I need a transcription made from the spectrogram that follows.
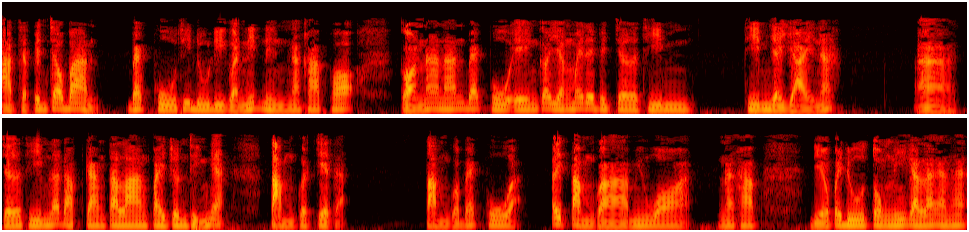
อาจจะเป็นเจ้าบ้านแบ็กพูที่ดูดีกว่านิดนึงนะครับ เพราะก่อนหน้านั้นแบ็กพูเองก็ยังไม่ได้ไปเจอทีมทีมใหญ่ ๆ นะ อ่า เจอทีมระดับกลางตารางไปจนถึงเนี่ย ต่ำกว่าเจ็ดอะ ต่ำกว่าแบ็กพูอะ เอ้ย ต่ำกว่ามิววออะนะครับ เดี๋ยวไปดูตรงนี้กันแล้วกันฮะ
